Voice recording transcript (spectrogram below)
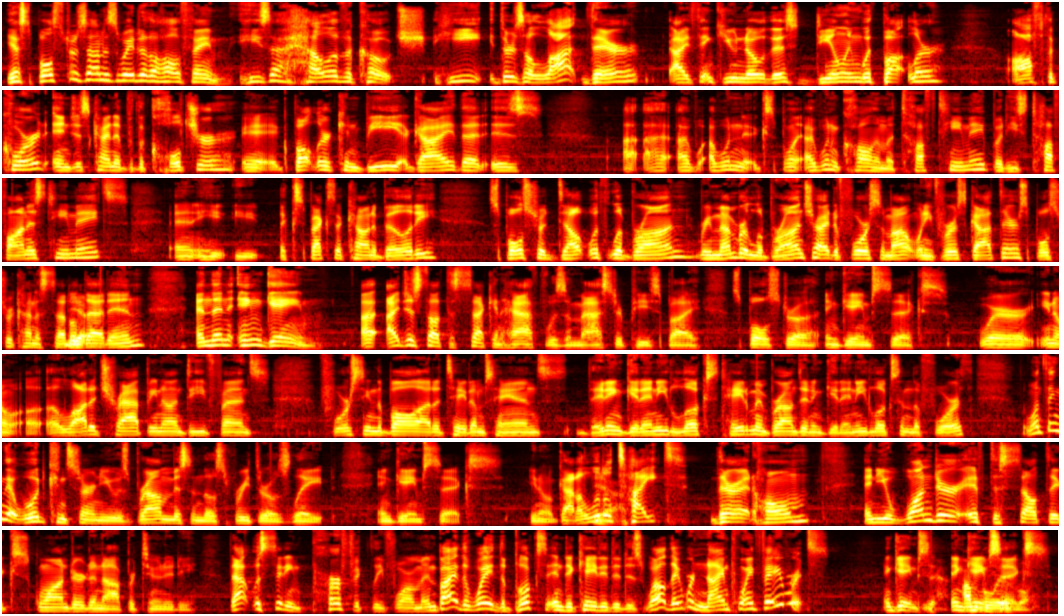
Yes, Spoelstra's on his way to the Hall of Fame. He's a hell of a coach. He there's a lot there. I think you know this dealing with Butler off the court and just kind of the culture. Eh, Butler can be a guy that is. I, I, I wouldn't explain. I wouldn't call him a tough teammate, but he's tough on his teammates, and he, he expects accountability. Spoelstra dealt with LeBron. Remember, LeBron tried to force him out when he first got there. Spoelstra kind of settled Yep. that in, and then in game, I, I just thought the second half was a masterpiece by Spoelstra in Game Six, where you know a, a lot of trapping on defense, forcing the ball out of Tatum's hands. They didn't get any looks. Tatum and Brown didn't get any looks in the fourth. The one thing that would concern you is Brown missing those free throws late in Game Six. You know, got a little Yeah. tight there at home, and you wonder if the Celtics squandered an opportunity. That was sitting perfectly for them. And by the way, the books indicated it as well. They were nine point favorites in Game si- in Game Six.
